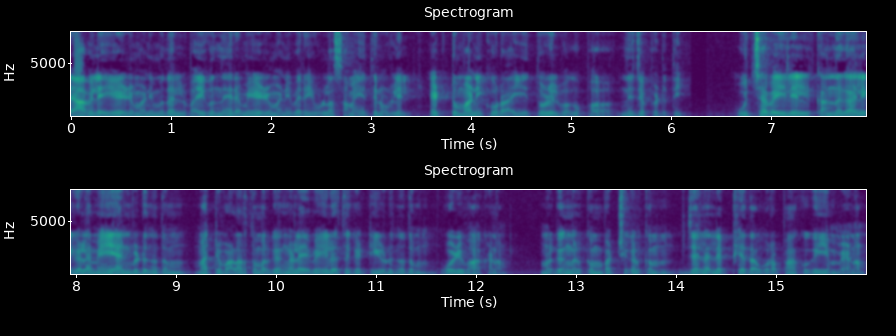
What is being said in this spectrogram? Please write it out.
രാവിലെ ഏഴ് മണി മുതൽ വൈകുന്നേരം ഏഴ് മണിവരെയുള്ള സമയത്തിനുള്ളിൽ എട്ട് മണിക്കൂറായി തൊഴിൽ വകുപ്പ് നിജപ്പെടുത്തി. ഉച്ചവെയിലിൽ കന്നുകാലികളെ മേയാൻ വിടുന്നതും മറ്റു വളർത്തുമൃഗങ്ങളെ വെയിലത്ത് കെട്ടിയിടുന്നതും ഒഴിവാക്കണം. മൃഗങ്ങൾക്കും പക്ഷികൾക്കും ജലലഭ്യത ഉറപ്പാക്കുകയും വേണം.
